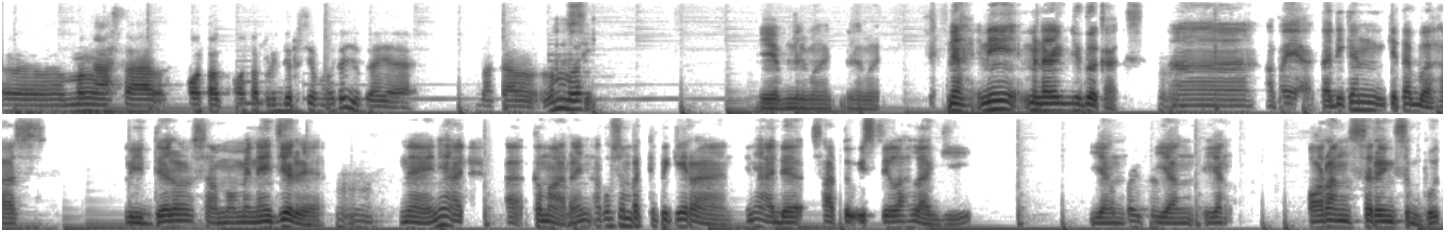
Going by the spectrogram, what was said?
eh, mengasah otot-otot leadership itu juga ya bakal lemes. Iya benar banget, benar banget. Nah ini menarik juga kak. Hmm. Eh, apa ya? Tadi kan kita bahas leader sama manajer ya. Mm-mm. Nah ini ada eh, kemarin aku sempat kepikiran. Ini ada satu istilah lagi yang yang yang orang sering sebut.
